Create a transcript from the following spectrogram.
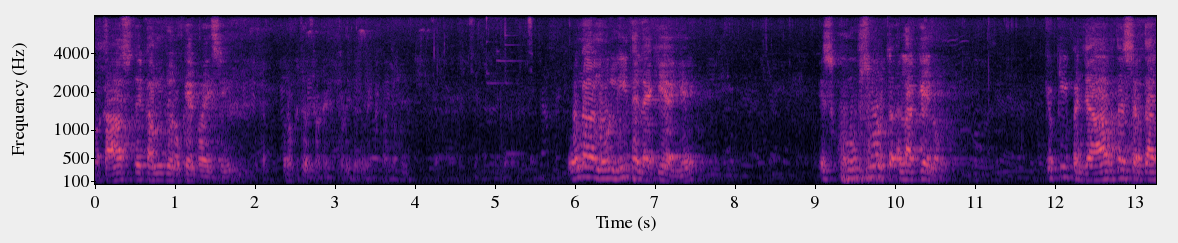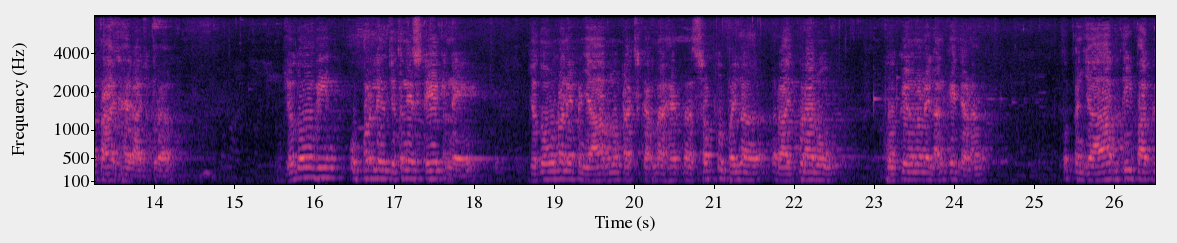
ਵਿਕਾਸ ਦੇ ਕੰਮ ਜੋ ਰੁਕੇ ਪਏ ਸੀ, ਰੁਕ ਜੋ ਛੋਟੇ ਥੋੜੀ ਦੇਰ ਉਹਨਾਂ ਨੂੰ ਲੀਹ ਤੇ ਲੈ ਕੇ ਆਈਏ। ਇਸ ਖੂਬਸੂਰਤ ਇਲਾਕੇ ਨੂੰ, ਕਿਉਂਕਿ ਪੰਜਾਬ ਦਾ ਸਿਰ ਦਾ ਤਾਜ ਹੈ ਰਾਜਪੁਰਾ, ਜਦੋਂ ਵੀ ਉੱਪਰਲੇ ਜਿਤਨੇ ਸਟੇਟ ਨੇ, ਜਦੋਂ ਉਹਨਾਂ ਨੇ ਪੰਜਾਬ ਨੂੰ ਟੱਚ ਕਰਨਾ ਹੈ, ਤਾਂ ਸਭ ਤੋਂ ਪਹਿਲਾਂ ਰਾਜਪੁਰਾ ਨੂੰ ਹੋ ਕੇ ਉਹਨਾਂ ਨੇ ਲੰਘ ਕੇ ਜਾਣਾ। ਤਾਂ ਪੰਜਾਬ ਦੀ ਪੱਗ,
